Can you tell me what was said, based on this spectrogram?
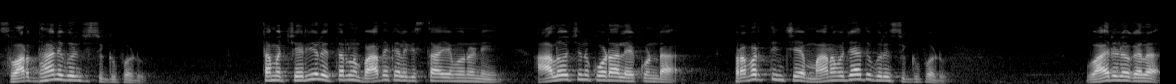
స్వార్థాన్ని గురించి సిగ్గుపడు. తమ చర్యలు ఇతరులను బాధ కలిగిస్తాయేమోనని ఆలోచన కూడా లేకుండా ప్రవర్తించే మానవజాతి గురించి సిగ్గుపడు. వారిలో గల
